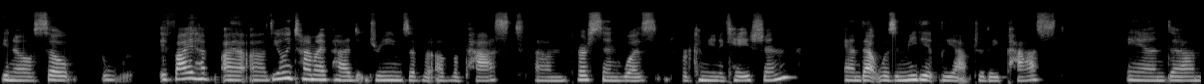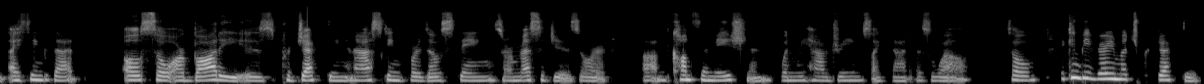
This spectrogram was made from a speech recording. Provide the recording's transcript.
You know so if i have uh, uh, the only time i've had dreams of, of a past um, person was for communication and that was immediately after they passed. And um, I think that also our body is projecting and asking for those things or messages or um, confirmation when we have dreams like that as well. So it can be very much projected.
